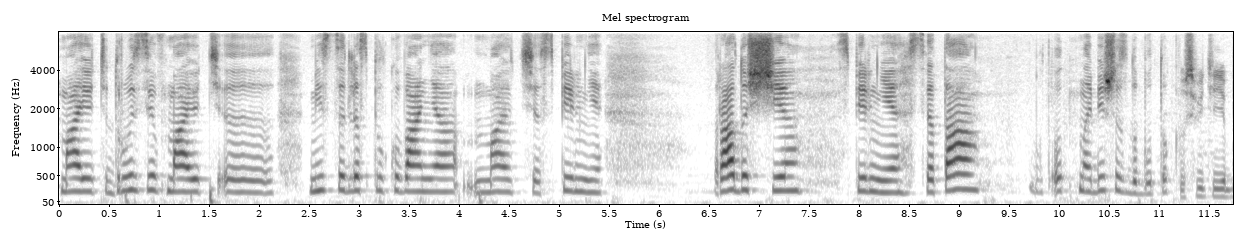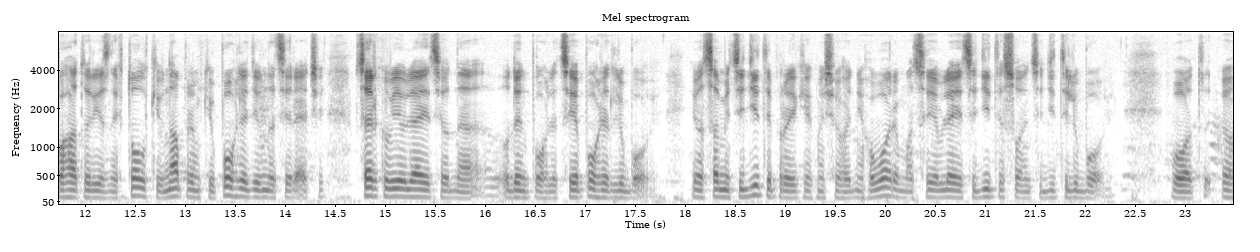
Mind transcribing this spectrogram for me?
Мають друзів, мають е, місце для спілкування, мають спільні радощі, спільні свята. От, от найбільший здобуток. У світі є багато різних толків, напрямків, поглядів на ці речі. В церкві виявляється одне, один погляд це є погляд любові. І от саме ці діти, про яких ми сьогодні говоримо, це являються діти сонця, діти любові. От, е,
